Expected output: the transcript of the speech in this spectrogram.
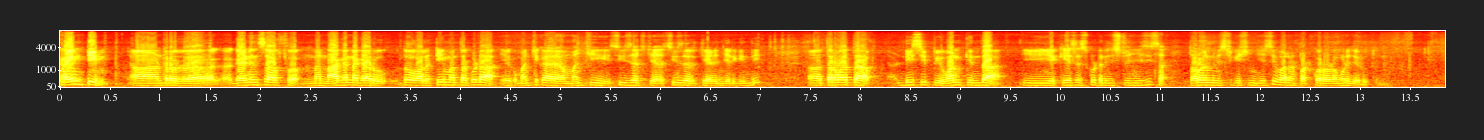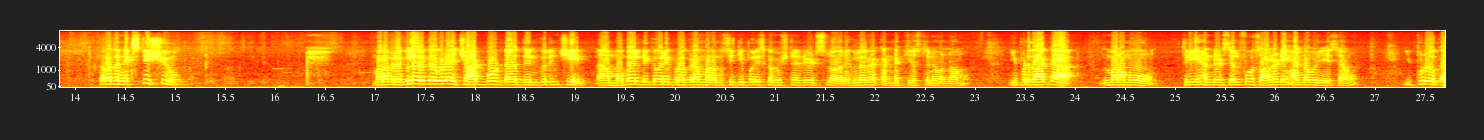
crime team under guidance of మన నాగన్న గారుతో వాళ్ళ టీం అంతా కూడా ఈ మంచి మంచి సీజర్ సీజర్ చేయడం జరిగింది. తర్వాత డీసీపీ వన్ కింద ఈ కేసెస్ కూడా రిజిస్టర్ చేసి త్వరగా ఇన్వెస్టిగేషన్ చేసి వాళ్ళని పట్టుకోవడం కూడా జరుగుతుంది. తర్వాత నెక్స్ట్ ఇష్యూ మనం రెగ్యులర్గా కూడా ఈ చాట్ బోర్డ్ దీని గురించి మొబైల్ రికవరీ ప్రోగ్రామ్ మనం సిటీ పోలీస్ కమిషనరేట్స్లో రెగ్యులర్గా కండక్ట్ చేస్తూనే ఉన్నాము. ఇప్పటిదాకా మనము three hundred cell phones already hand over చేశాము. ఇప్పుడు ఒక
